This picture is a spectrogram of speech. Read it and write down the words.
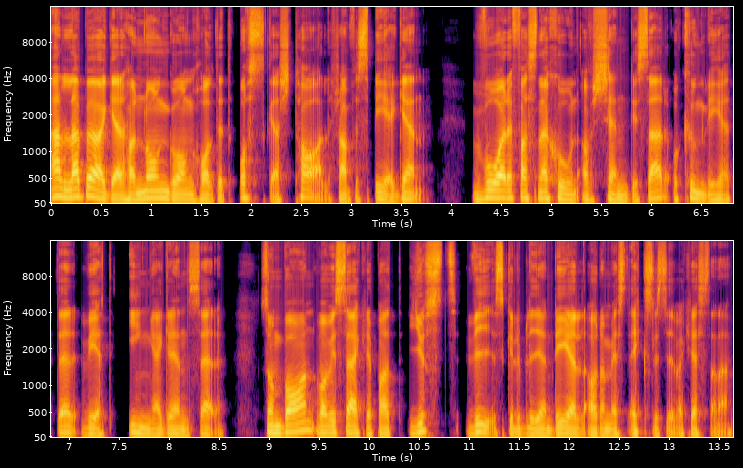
Alla bögar har någon gång hållit ett Oscarstal framför spegeln. Vår fascination av kändisar och kungligheter vet inga gränser. Som barn var vi säkra på att just vi skulle bli en del av de mest exklusiva kretsarna.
